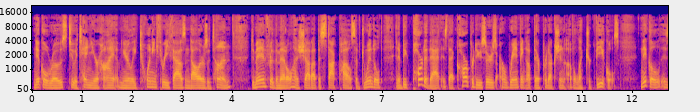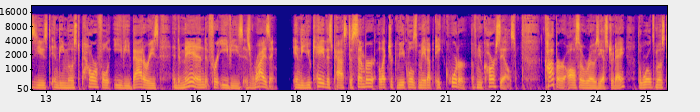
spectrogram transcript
Nickel rose to a 10 year high of nearly $23,000 a ton. Demand for the metal has shot up as stockpiles have dwindled, and a big part of that is that car producers are ramping up their production of electric vehicles. Nickel is used in the most powerful EV batteries, and demand for EVs is rising. In the UK this past December, electric vehicles made up a quarter of new car sales. Copper also rose yesterday. The world's most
